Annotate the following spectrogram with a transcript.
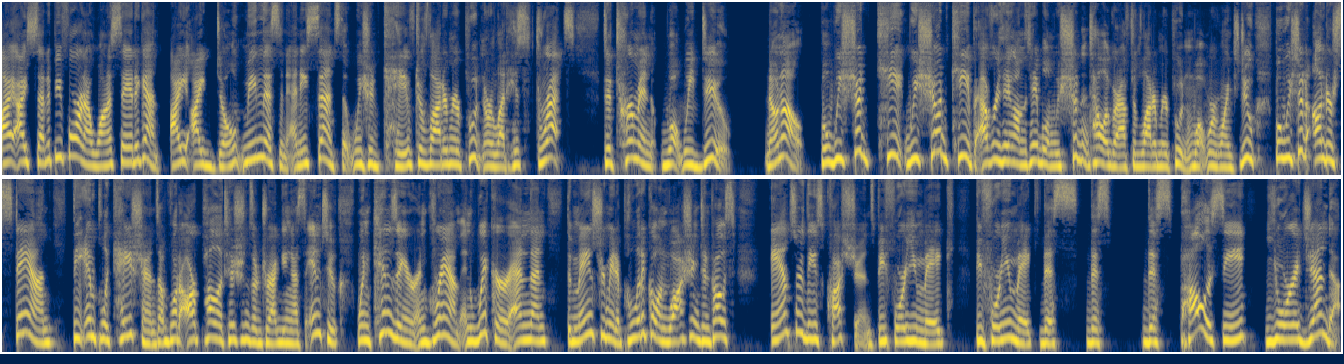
I, I said it before and I want to say it again. I, I don't mean this in any sense that we should cave to Vladimir Putin or let his threats determine what we do. No, no. But we should keep we should keep everything on the table and we shouldn't telegraph to Vladimir Putin what we're going to do. But we should understand the implications of what our politicians are dragging us into when Kinzinger and Graham and Wicker and then the mainstream media, Politico and Washington Post answer these questions before you make before you make this this this policy your agenda.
